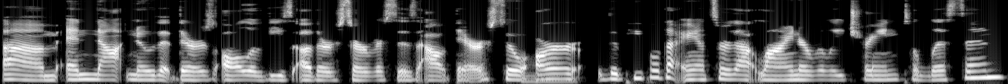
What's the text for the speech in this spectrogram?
um, and not know that there's all of these other services out there. So mm. our the people that answer that line are really trained to listen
